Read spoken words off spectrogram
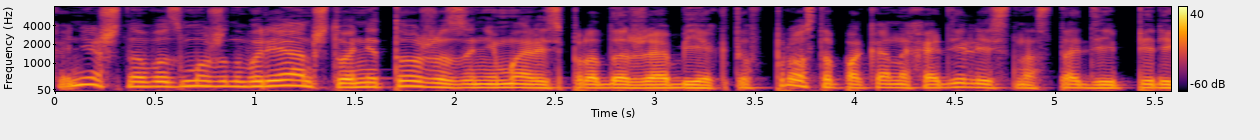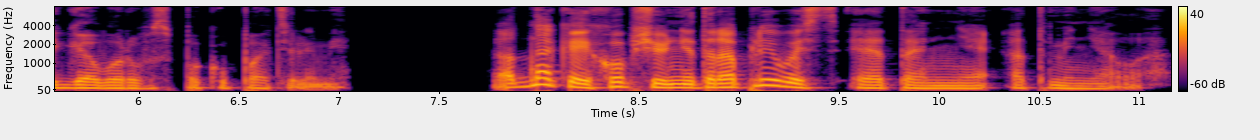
Конечно, возможен вариант, что они тоже занимались продажей объектов, просто пока находились на стадии переговоров с покупателями. Однако их общую неторопливость это не отменяло.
